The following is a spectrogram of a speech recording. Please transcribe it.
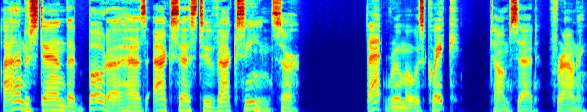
I understand that Boda has access to vaccine, sir. That rumor was quick, Tom said, frowning.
